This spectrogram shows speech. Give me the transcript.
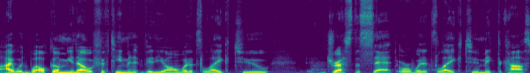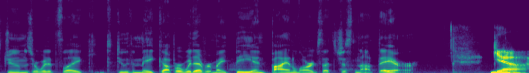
I would welcome, you know, a 15 minute video on what it's like to dress the set or what it's like to make the costumes or what it's like to do the makeup or whatever it might be and by and large that's just not there yeah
